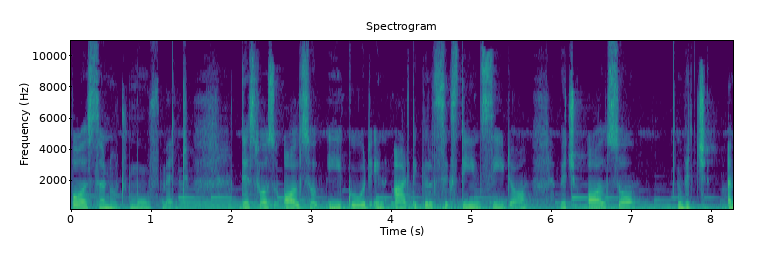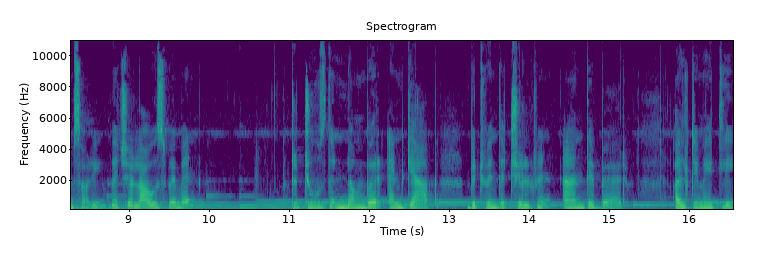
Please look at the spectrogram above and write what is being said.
personhood movement. This was also echoed in Article 16 CEDAW, which also which I'm sorry, which allows women to choose the number and gap between the children and they bear. Ultimately,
